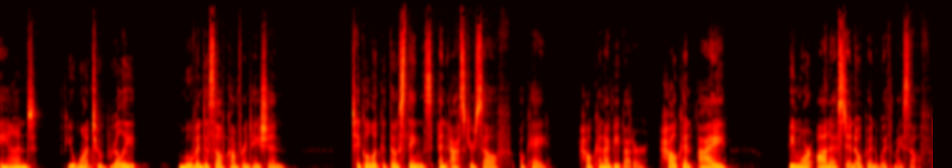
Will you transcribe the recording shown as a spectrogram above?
And if you want to really move into self confrontation, take a look at those things and ask yourself, okay, how can I be better? How can I be more honest and open with myself?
